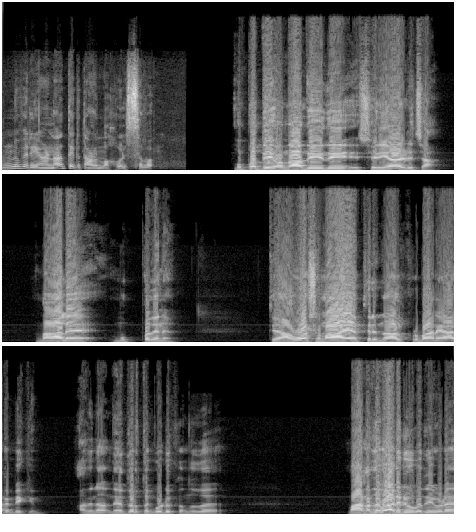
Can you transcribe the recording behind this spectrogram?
ഒന്ന് വരെയാണ് തിരുനാൾ മഹോത്സവം. മുപ്പത്തി ഒന്നാം തീയതി ശനിയാഴ്ച നാല് മുപ്പതിന് ആഘോഷമായ തിരുനാൾ കുർബാന ആരംഭിക്കും. അതിന് നേതൃത്വം കൊടുക്കുന്നത് മാനന്തവാടി രൂപതയുടെ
